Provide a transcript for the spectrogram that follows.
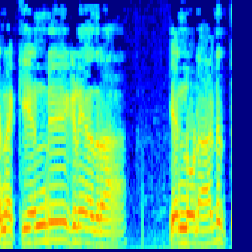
எனக்கு எண்டே கிடையாதுடா. என்னோட அடுத்த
